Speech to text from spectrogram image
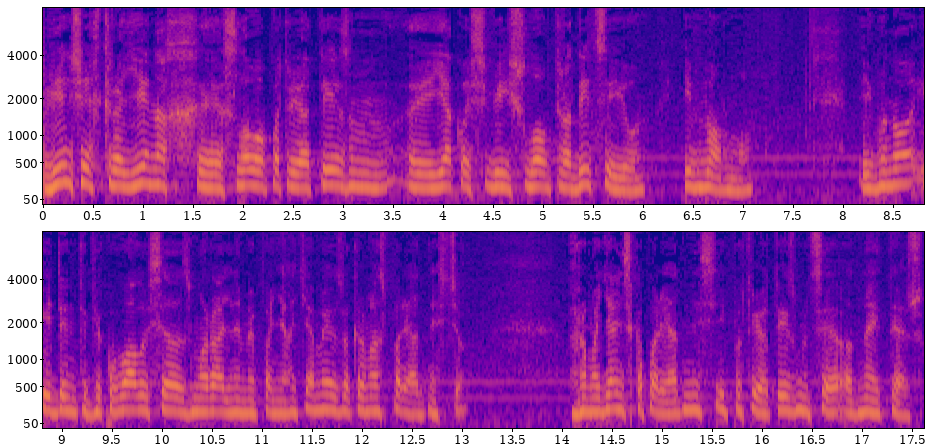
В інших країнах е, слово патріотизм е, якось війшло в традицію і в норму. І воно ідентифікувалося з моральними поняттями, зокрема з порядністю. Громадянська порядність і патріотизм це одне й те ж.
